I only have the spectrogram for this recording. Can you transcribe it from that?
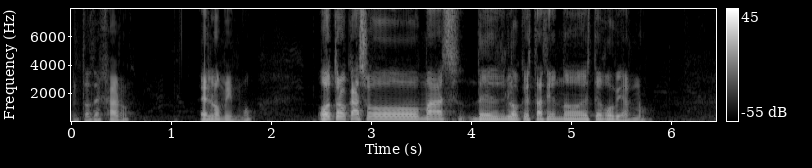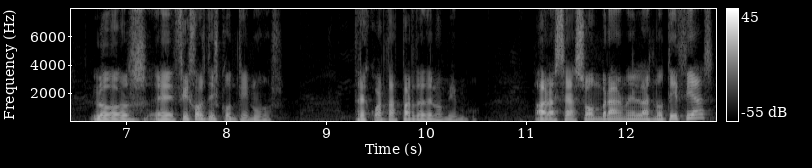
Entonces, claro, es lo mismo. Otro caso más de lo que está haciendo este gobierno. Los eh, fijos discontinuos. Tres cuartas partes de lo mismo. Ahora se asombran en las noticias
